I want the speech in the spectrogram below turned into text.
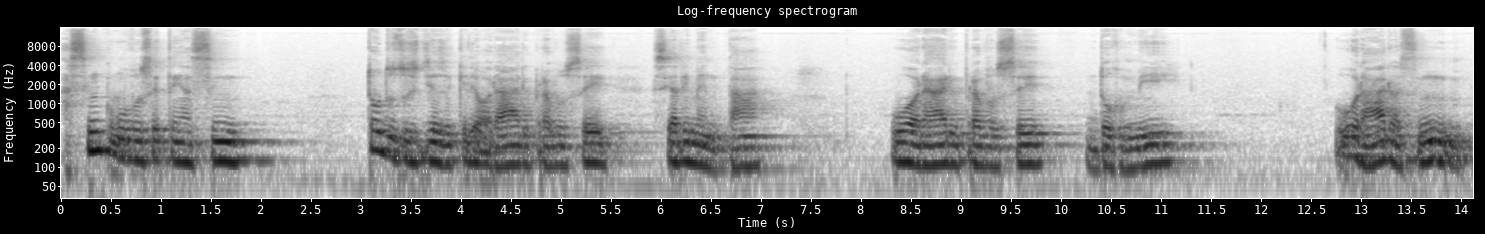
Assim como você tem assim todos os dias aquele horário para você se alimentar, o horário para você dormir, o horário assim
